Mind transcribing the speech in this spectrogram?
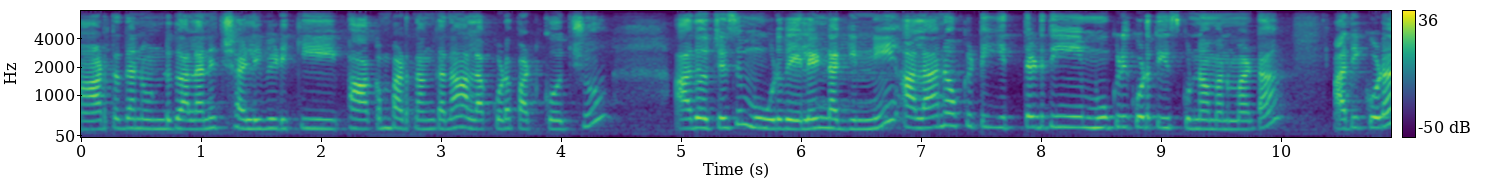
మాడుతుందని ఉండదు. అలానే చలివిడికి పాకం పడతాం కదా అలా కూడా పట్టుకోవచ్చు. అది వచ్చేసి మూడు వేలండి ఆ గిన్నె. అలానే ఒకటి ఇత్తడిది మూకుడి కూడా తీసుకున్నాం అనమాట అది కూడా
